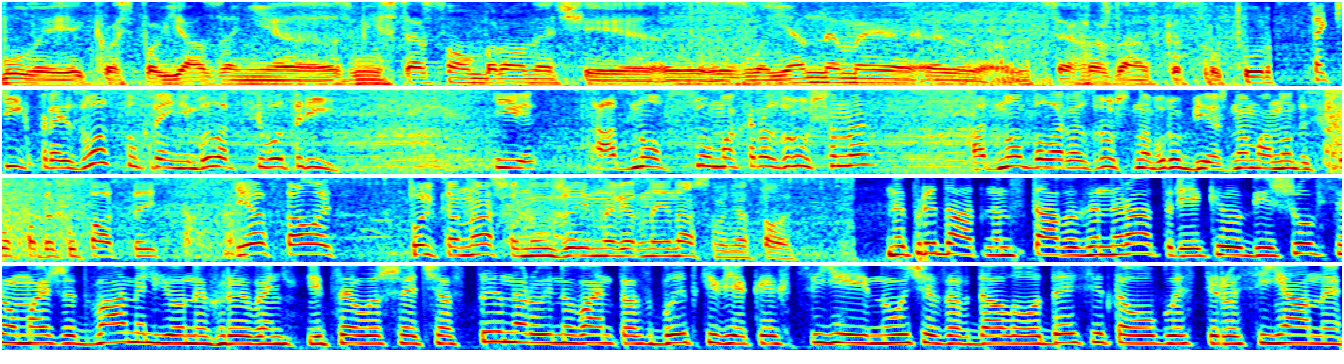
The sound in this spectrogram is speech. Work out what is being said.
були якось пов'язані з міністерством оборони чи е, з воєнними. Е, це гражданська структура. Таких производств в Украине было всего три. И одно в Сумах разрушено, одно было разрушено в Рубежном, оно до сих пор под оккупацией. И осталось только наше, но уже, наверное, и нашего не осталось. Непридатним став і генератор, який обійшовся у майже 2 мільйони гривень. І це лише частина руйнувань та збитків, яких цієї ночі завдали Одесі та області росіяни.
